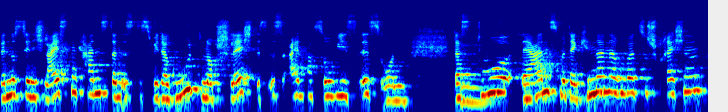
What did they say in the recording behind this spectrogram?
wenn du es dir nicht leisten kannst, dann ist es weder gut noch schlecht. Es ist einfach so, wie es ist. Und dass mhm. du lernst, mit den Kindern darüber zu sprechen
